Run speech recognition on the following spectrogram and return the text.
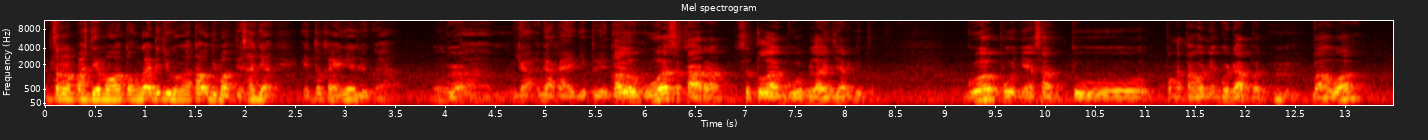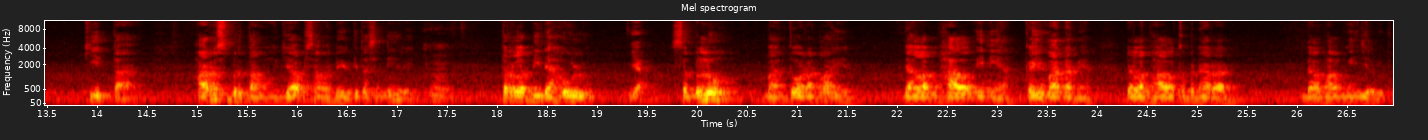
terlepas dia mau atau enggak dia juga nggak tahu dibaptis saja. Itu kayaknya juga enggak nggak nggak kayak gitu ya. Kalau gua sekarang setelah gua belajar gitu, gua punya satu pengetahuan yang gue dapet Hmm. bahwa kita harus bertanggung jawab sama diri kita sendiri Hmm. terlebih dahulu Ya. sebelum bantu orang lain dalam hal ini ya keimanan ya dalam hal kebenaran dalam hal menginjil gitu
